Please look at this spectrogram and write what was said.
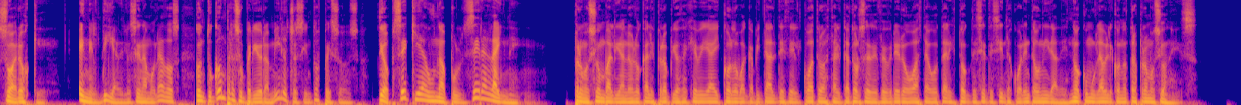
Swarovski, en el Día de los Enamorados, con tu compra superior a 1.800 pesos, te obsequia una pulsera Lightning. Promoción válida en los locales propios de GBA y Córdoba Capital desde el 4 hasta el 14 de febrero o hasta agotar stock de 740 unidades, no acumulable con otras promociones.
